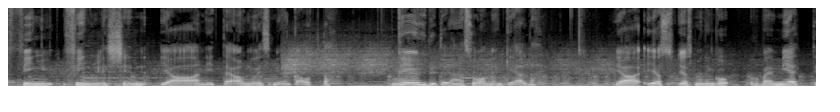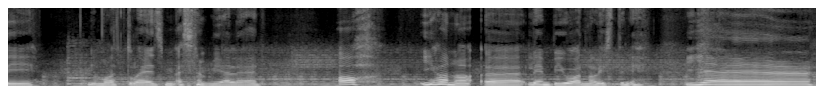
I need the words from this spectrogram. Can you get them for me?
fing- finglishin ja niiden anglismien kautta. Niin. Köyhdytetään suomen kieltä. Ja jos, jos mä niinku rupean miettimään, niin mulle tulee ensimmäisenä mieleen, ah, ihana ö, lempijuurnalistini Yeah!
